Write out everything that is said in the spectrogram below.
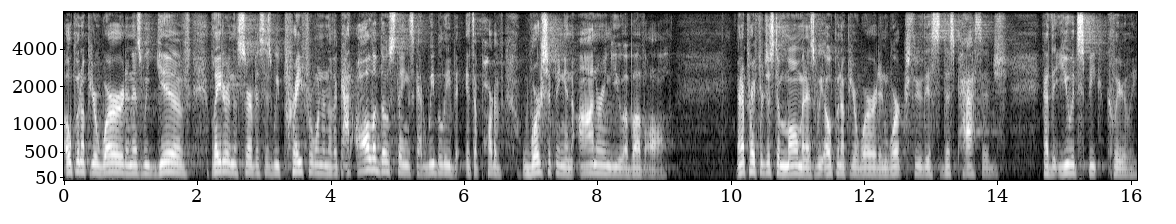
open up your word and as we give later in the service as we pray for one another. God, all of those things, God, we believe it's a part of worshiping and honoring you above all. And I pray for just a moment as we open up your word and work through this, this passage, God, that you would speak clearly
